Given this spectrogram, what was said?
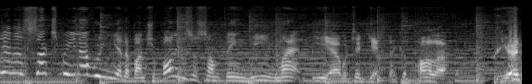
yeah, that sucks, but you know, if we can get a bunch of bodies or something, we might be able to get the Kapala. God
